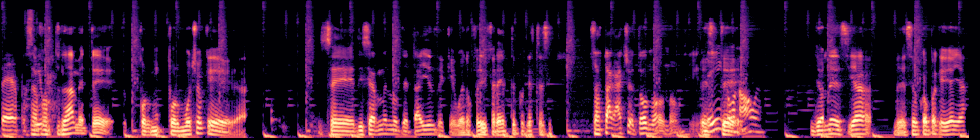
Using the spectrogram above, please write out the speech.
Pero pues sí, güey. Desafortunadamente, por, por mucho que se discernen los detalles de que, bueno, fue diferente, porque este sí. O sea, está gacho de todos modos, ¿no? Sí, Este, cómo no, güey. Yo le decía, le decía a un compa que vive allá.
